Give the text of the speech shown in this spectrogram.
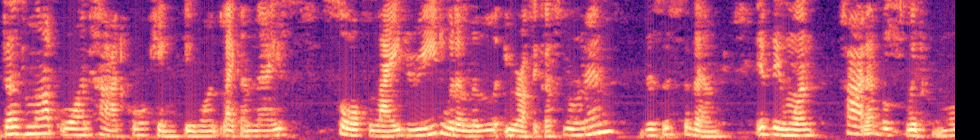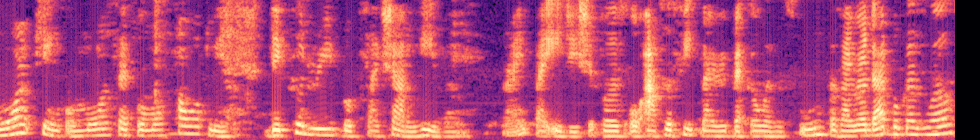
does not want hardcore kink. They want like a nice, soft, light read with a little erotica thrown in. This is for them. If they want harder books with more kink or more sex or more power play, they could read books like Shadow Haven, right, by A.J. Schippers or At Her Feet by Rebecca Weatherspoon, because I read that book as well,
